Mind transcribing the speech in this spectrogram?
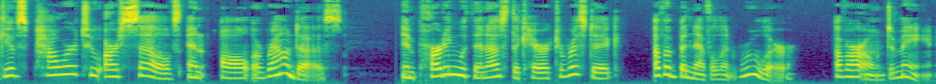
gives power to ourselves and all around us, imparting within us the characteristic of a benevolent ruler, of our own domain.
